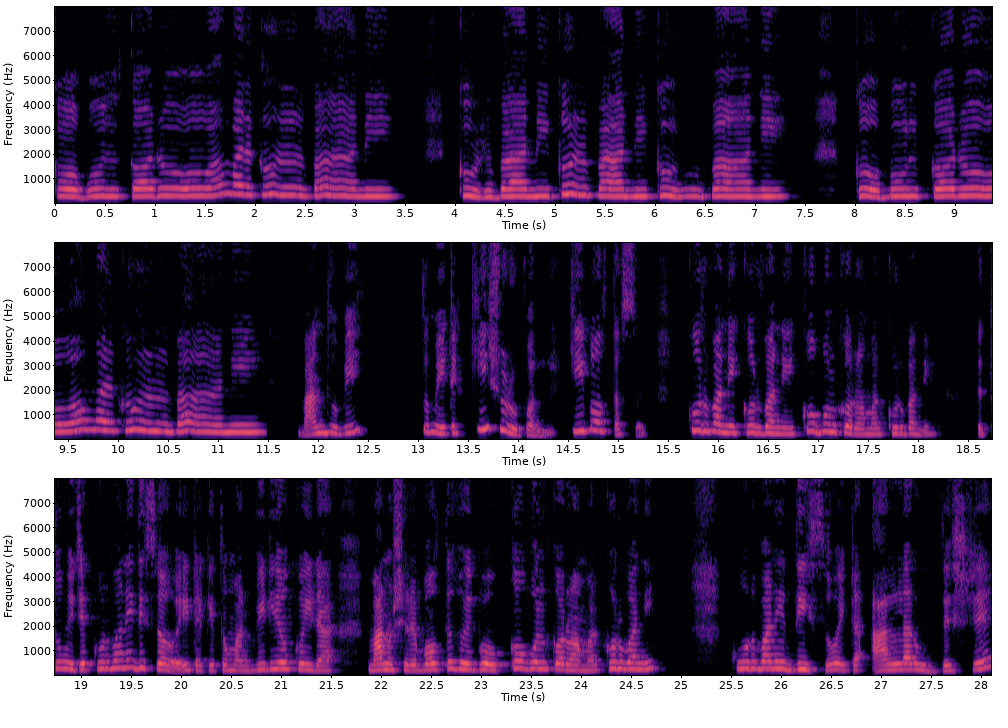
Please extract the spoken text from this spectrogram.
কবুল করো আমার কুরবানি। কুরবানি কুরবানি কুরবানি। কবুল করো আমার কুরবানি। বান্ধবী, তুমি এটা কি শুরু করলে? কি বলতেছো? কুরবানি কুরবানি, কবুল করো আমার কুরবানি। তুমি যে কুরবানি দিছো, এটা কি তোমার ভিডিও কইরা মানুষের বলতে হইব, কবুল করো আমার কুরবানি? কুরবানি দিছো, এটা আল্লাহর উদ্দেশ্যে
